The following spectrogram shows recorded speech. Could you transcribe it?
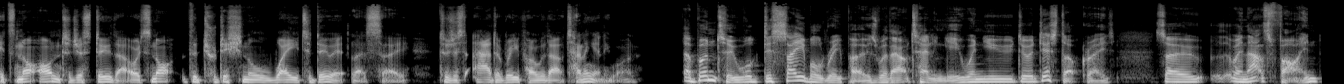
it's not on to just do that, or it's not the traditional way to do it, let's say, to just add a repo without telling anyone. Ubuntu will disable repos without telling you when you do a dist upgrade. So, I mean, that's fine.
